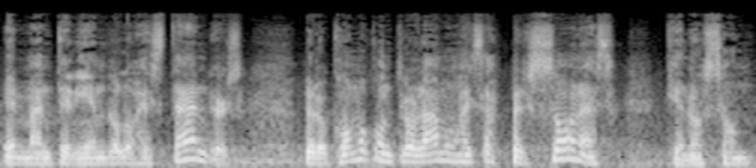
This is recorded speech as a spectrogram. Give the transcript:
en manteniendo los estándares, pero ¿cómo controlamos a esas personas? Que no son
